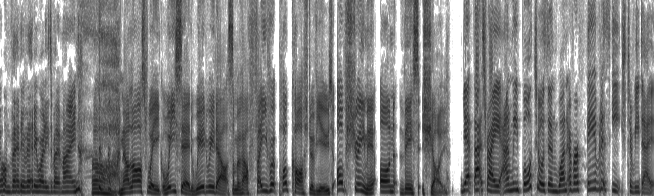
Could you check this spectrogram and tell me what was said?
Oh, I'm very, very worried about mine. oh, now, last week we said we'd read out some of our favourite podcast reviews of Stream It on this show. Yep, that's right. And we've both chosen one of our favourites each to read out.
